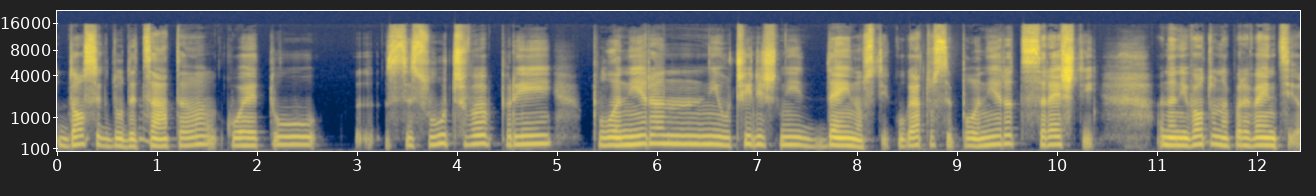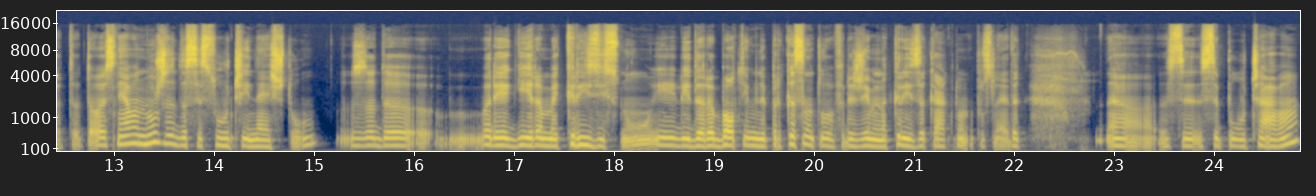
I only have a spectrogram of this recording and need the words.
досег до децата, което се случва при планирани училищни дейности, когато се планират срещи на нивото на превенцията. Т.е. няма нужда да се случи нещо, за да реагираме кризисно или да работим непрекъснато в режим на криза, както напоследък се, се получава.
